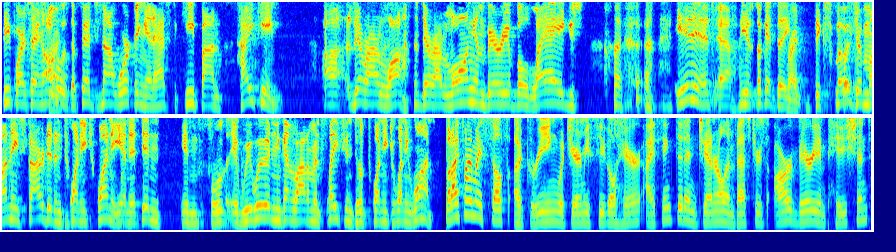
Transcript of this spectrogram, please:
people are saying, "Oh, right. the Fed's not working; it has to keep on hiking." Uh, there are long, there are long and variable lags in it. Uh, you look at the, right. the explosion but, money started in 2020, and it didn't. Infl- we wouldn't get a lot of inflation until 2021. But I find myself agreeing with Jeremy Siegel here. I think that in general, investors are very impatient.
